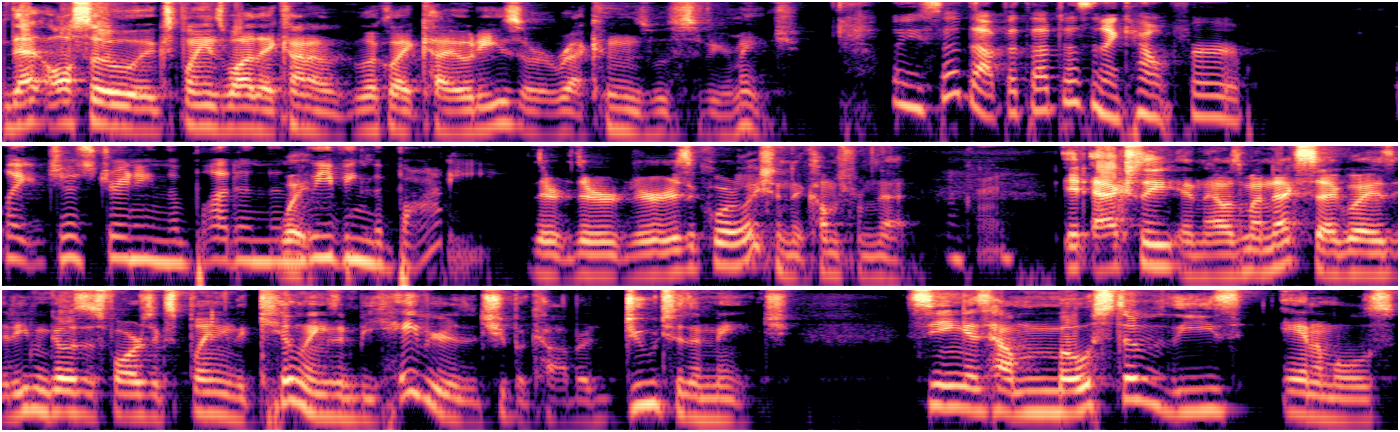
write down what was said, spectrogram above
That also explains why they kind of look like coyotes or raccoons with severe mange. Well, you said that, but that doesn't account for like just draining the blood and then Wait. leaving the body. There, there, there is a correlation that comes from that. Okay. It actually, and that was my next segue, is it even goes as far as explaining the killings and behavior of the chupacabra due to the mange. Seeing as how most of these animals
